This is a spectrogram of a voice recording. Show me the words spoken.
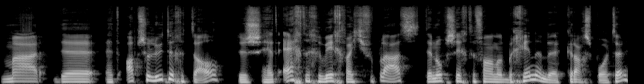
Maar de, het absolute getal, dus het echte gewicht wat je verplaatst ten opzichte van het beginnende krachtsporter.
